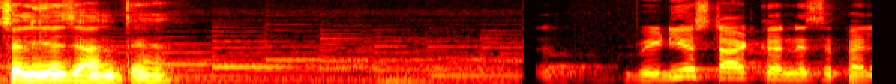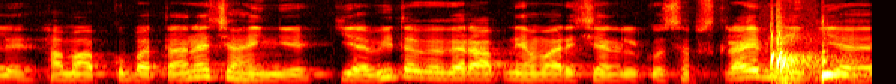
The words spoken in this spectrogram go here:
चलिए जानते हैं। वीडियो स्टार्ट करने से पहले हम आपको बताना चाहेंगे कि अभी तक अगर आपने हमारे चैनल को सब्सक्राइब नहीं किया है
